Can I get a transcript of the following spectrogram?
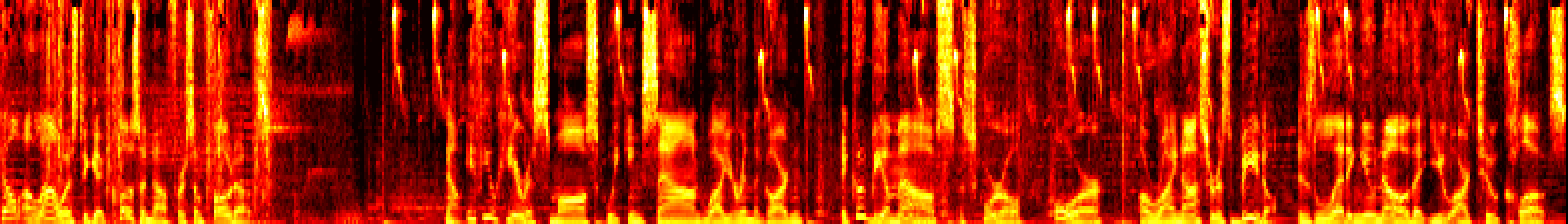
they'll allow us to get close enough for some photos. Now, if you hear a small squeaking sound while you're in the garden, it could be a mouse, a squirrel, or a rhinoceros beetle is letting you know that you are too close.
